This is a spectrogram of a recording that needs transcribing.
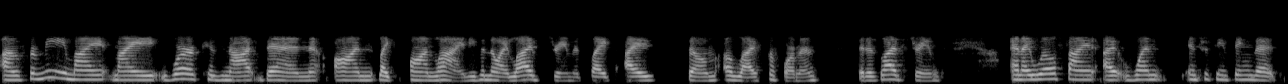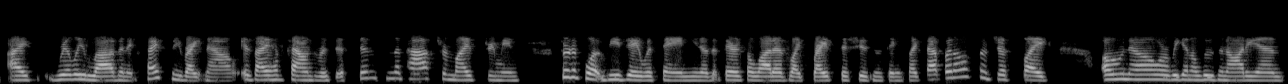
um, for me, my my work has not been on like online. Even though I live stream, it's like I film a live performance that is live streamed. And I will find I, one interesting thing that I really love and excites me right now is I have found resistance in the past from live streaming, sort of what Vijay was saying, you know, that there's a lot of like rights issues and things like that, but also just like, oh no, are we going to lose an audience?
